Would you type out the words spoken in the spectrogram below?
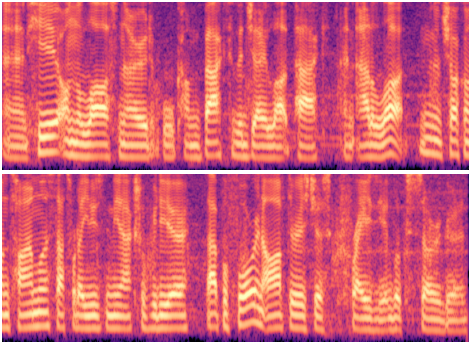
And here on the last node, we'll come back to the JLUT pack and add a LUT. I'm gonna chuck on timeless. That's what I used in the actual video. That before and after is just crazy. It looks so good.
